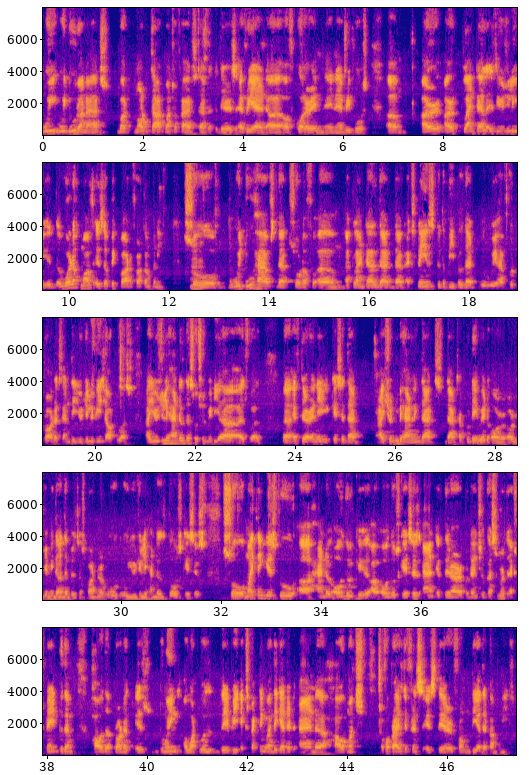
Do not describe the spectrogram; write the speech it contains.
we we do run ads, but not that much of ads that there's every ad uh, of Kollar in in every post. Um, our our clientele is usually word of mouth is a big part of our company. So we do have that sort of um, a clientele that that explains to the people that we have good products, and they usually reach out to us. I usually handle the social media as well. Uh, if there are any cases that I shouldn't be handling that. That's up to David or, or Jimmy, the other business partner, who, who usually handles those cases. So my thing is to uh, handle all those uh, all those cases, and if there are potential customers, explain to them how the product is doing, uh, what will they be expecting when they get it, and uh, how much of a price difference is there from the other companies.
